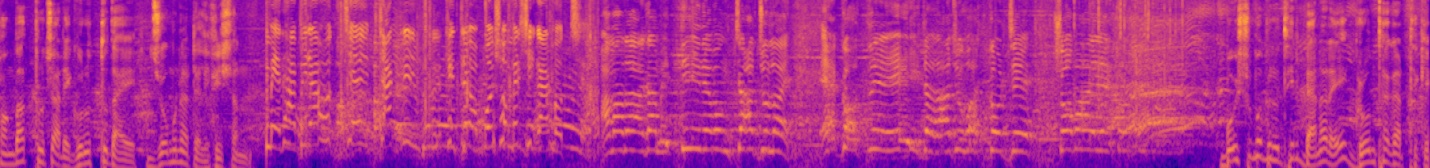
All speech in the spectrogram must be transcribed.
সংবাদ প্রচারে গুরুত্ব দেয় যমুনা টেলিভিশন। মেধাবীরা হচ্ছে চাকরির ক্ষেত্রে বৈষম্যের শিকার হচ্ছে। আমরা আগামী তিন এবং চার জুলাই একত্রে এইটা রাজু ভাস্কর্যে সবাই একত্রে বৈষম্য বিরোধীর ব্যানারে গ্রন্থাগার থেকে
